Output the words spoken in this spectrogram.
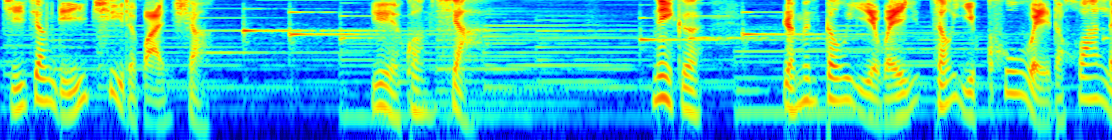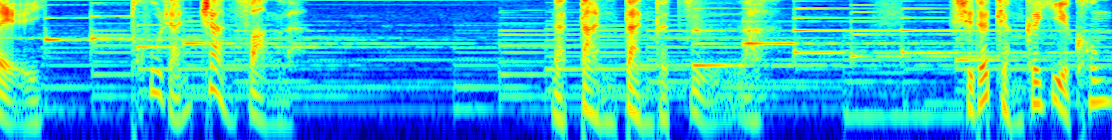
即将离去的晚上，月光下，那个。人们都以为早已枯萎的花蕾，突然绽放了。那淡淡的紫啊，使得整个夜空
